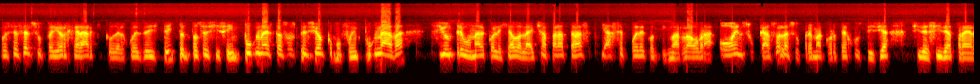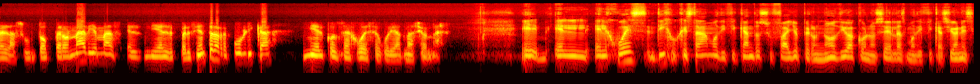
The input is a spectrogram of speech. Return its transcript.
pues es el superior jerárquico del juez de distrito. Entonces, si se impugna esta suspensión como fue impugnada, si un tribunal colegiado la echa para atrás, ya se puede continuar la obra, o en su caso la Suprema Corte de Justicia si decide atraer el asunto, pero nadie más, el, ni el presidente de la República ni el Consejo de Seguridad Nacional. Eh, el, el, juez dijo que estaba modificando su fallo, pero no dio a conocer las modificaciones.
